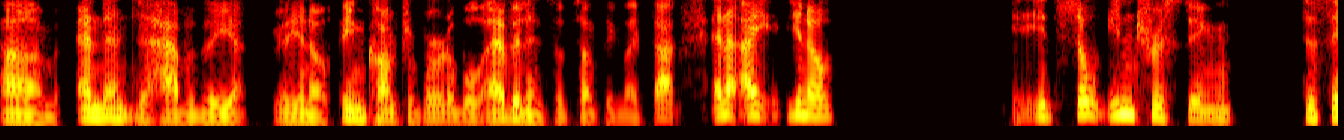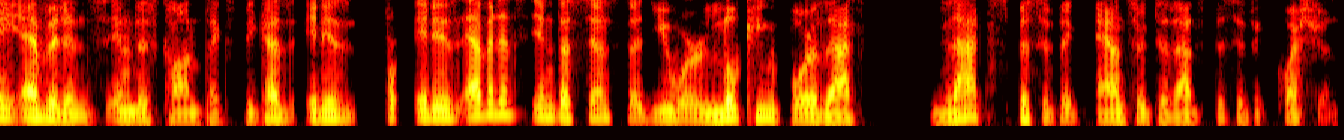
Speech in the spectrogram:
um, and then to have the you know incontrovertible evidence of something like that. And i you know it's so interesting to say evidence in this context because it is it is evidence in the sense that you were looking for that that specific answer to that specific question.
